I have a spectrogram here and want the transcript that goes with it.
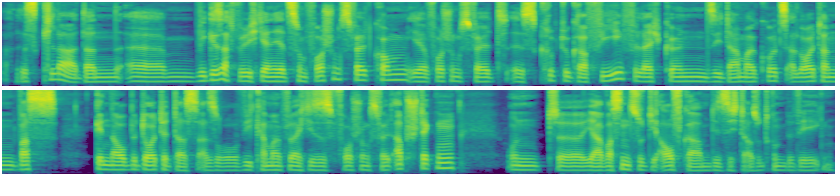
Alles klar, dann, ähm, wie gesagt, würde ich gerne jetzt zum Forschungsfeld kommen. Ihr Forschungsfeld ist Kryptographie. Vielleicht können Sie da mal kurz erläutern, was genau bedeutet das? Also wie kann man vielleicht dieses Forschungsfeld abstecken? Und äh, ja, was sind so die Aufgaben, die sich da so drin bewegen?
